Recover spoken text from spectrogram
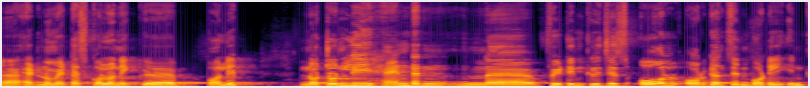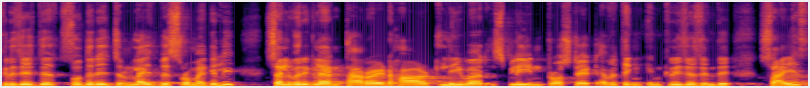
uh adenomatous colonic uh, polyp not only hand and uh, feet increases all organs in body increases. So there is generalized visceromegaly salivary gland thyroid heart liver spleen prostate everything increases in the size.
